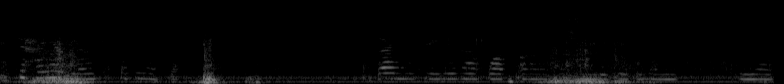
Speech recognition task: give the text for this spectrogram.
이제 하얀 나랑 똑같이 샀어. 아니 세개 사고 아빠가 사주는 네 개고 나는 두개하고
